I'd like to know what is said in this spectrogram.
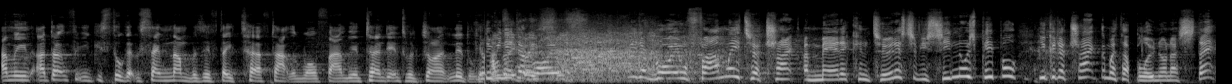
I mean, I don't think you can still get the same numbers if they turfed out the royal family and turned it into a giant Lidl. Do we need a royal, we need a royal family to attract American tourists? Have you seen those people? You could attract them with a balloon on a stick.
